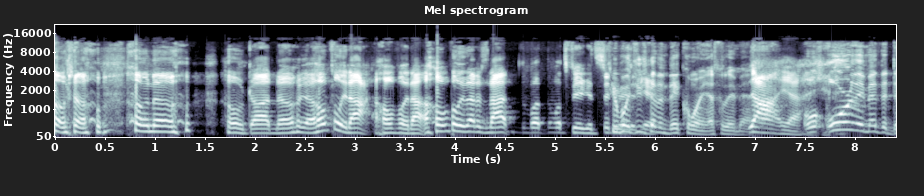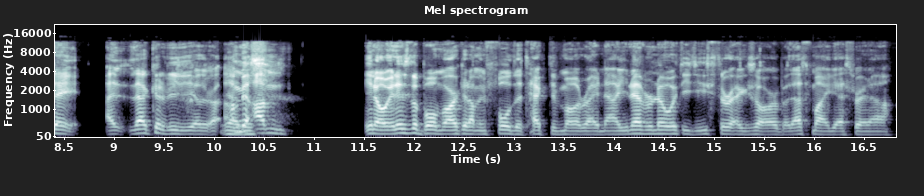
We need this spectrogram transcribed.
oh no! Oh no! Oh god, no! Yeah, hopefully not. Hopefully not. Hopefully that is not what, what's being insinuated. here. 2.27 Bitcoin. That's what they meant. Yeah, yeah. Or, or they meant the date. I, that could be the other. Yeah, I mean, this- I'm, you know, it is the bull market. I'm in full detective mode right now. You never know what these Easter eggs are, but that's my guess right now.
